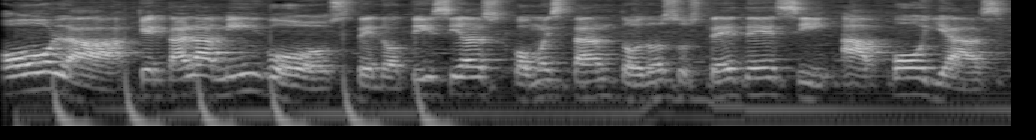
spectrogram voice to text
Hola, ¿qué tal amigos de noticias? ¿Cómo están todos ustedes? Si apoyas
